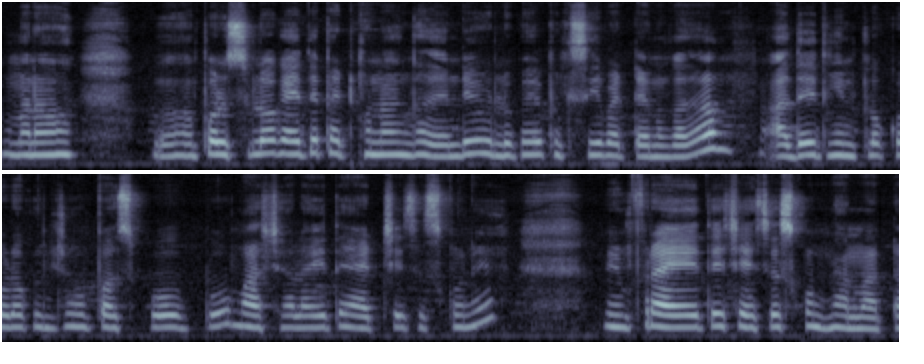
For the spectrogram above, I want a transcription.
మనం పులుసులోకి అయితే పెట్టుకున్నాం కదండి ఉల్లిపాయ మిక్సీ పెట్టాను కదా అదే దీంట్లో కూడా కొంచెం పసుపు ఉప్పు మసాలా అయితే యాడ్ చేసేసుకొని నేను ఫ్రై అయితే చేసేసుకుంటున్నాను అనమాట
